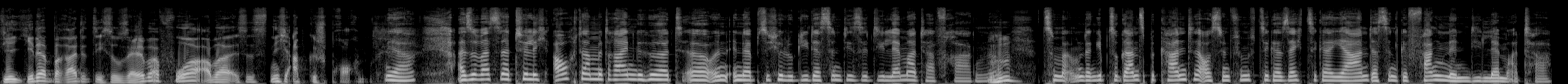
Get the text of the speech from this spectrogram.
Wir, jeder bereitet sich so selber vor, aber es ist nicht abgesprochen. Ja, also was natürlich auch damit reingehört äh, in, in der Psychologie, das sind diese Dilemmata-Fragen. Ne? Zum, und dann gibt es so ganz bekannte aus den 50er, 60er Jahren, das sind Gefangenen-Dilemmata.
